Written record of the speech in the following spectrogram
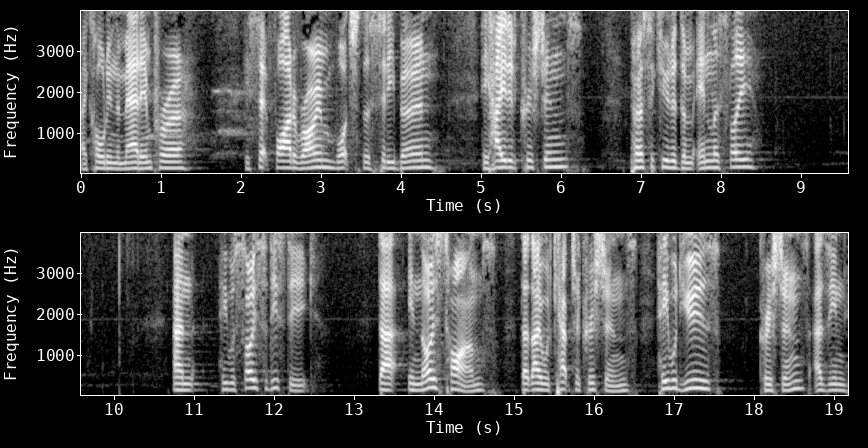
They called him the Mad Emperor. He set fire to Rome, watched the city burn. He hated Christians, persecuted them endlessly. And he was so sadistic that in those times that they would capture Christians, he would use Christians, as in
